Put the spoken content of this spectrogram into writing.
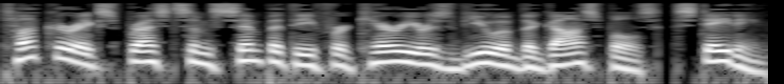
Tucker expressed some sympathy for Carrier's view of the Gospels, stating,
